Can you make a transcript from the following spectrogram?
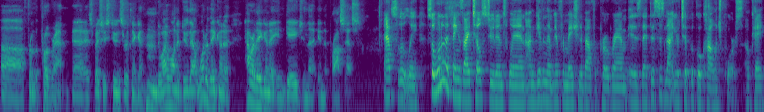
uh, from the program, uh, especially students who are thinking, "Hmm, do I want to do that? What are they going to? How are they going to engage in the in the process?" Absolutely. So, one of the things I tell students when I'm giving them information about the program is that this is not your typical college course. Okay.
